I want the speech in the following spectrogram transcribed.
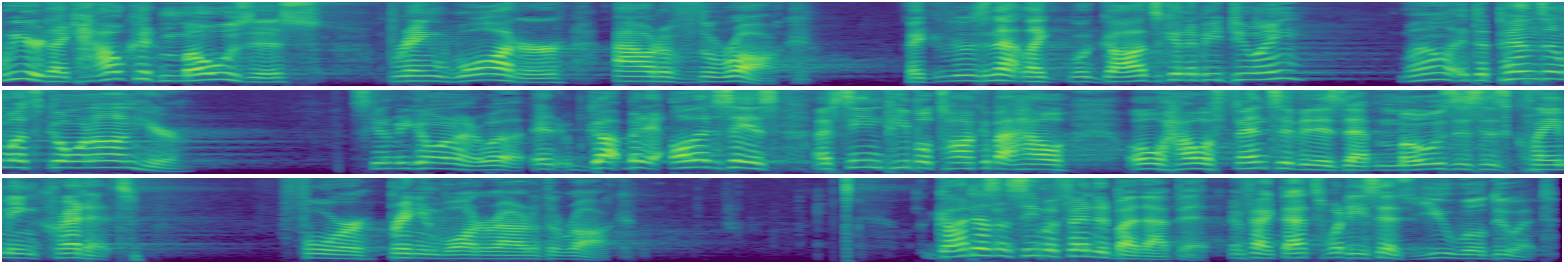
weird. Like, how could Moses bring water out of the rock? Like, isn't that like what God's going to be doing? Well, it depends on what's going on here. It's going to be going on. Well, it got, but all that to say is, I've seen people talk about how, oh, how offensive it is that Moses is claiming credit for bringing water out of the rock. God doesn't seem offended by that bit. In fact, that's what he says you will do it.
